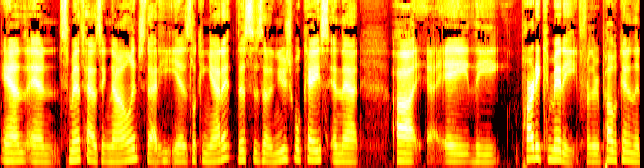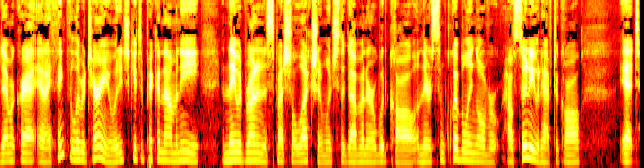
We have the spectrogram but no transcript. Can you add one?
and and Smith has acknowledged that he is looking at it. This is an unusual case in that uh, a the party committee for the Republican and the Democrat, and I think the Libertarian would each get to pick a nominee, and they would run in a special election, which the governor would call. And there's some quibbling over how soon he would have to call it,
